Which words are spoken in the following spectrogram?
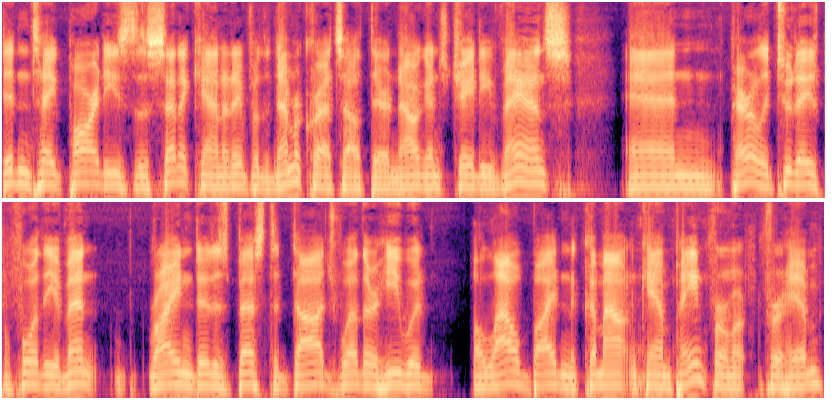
didn't take part. He's the Senate candidate for the Democrats out there now against J.D. Vance. And apparently, two days before the event, Ryan did his best to dodge whether he would allow Biden to come out and campaign for for him.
